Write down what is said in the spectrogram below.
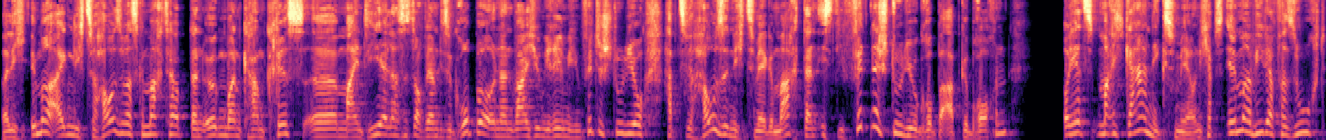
Weil ich immer eigentlich zu Hause was gemacht habe, dann irgendwann kam Chris, äh, meinte, hier, lass uns doch, wir haben diese Gruppe und dann war ich irgendwie regelmäßig im Fitnessstudio, habe zu Hause nichts mehr gemacht, dann ist die Fitnessstudio-Gruppe abgebrochen und jetzt mache ich gar nichts mehr und ich habe es immer wieder versucht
